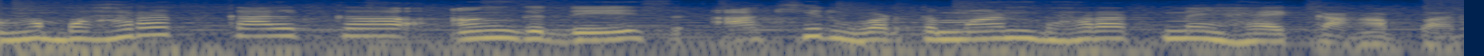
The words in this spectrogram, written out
महाभारत काल का अंग देश आखिर वर्तमान भारत में है कहाँ पर?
